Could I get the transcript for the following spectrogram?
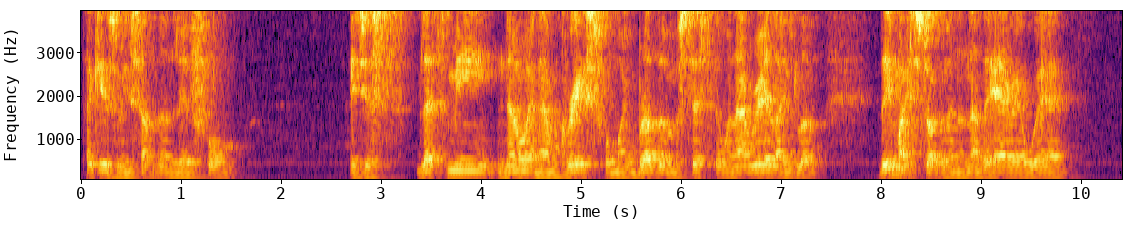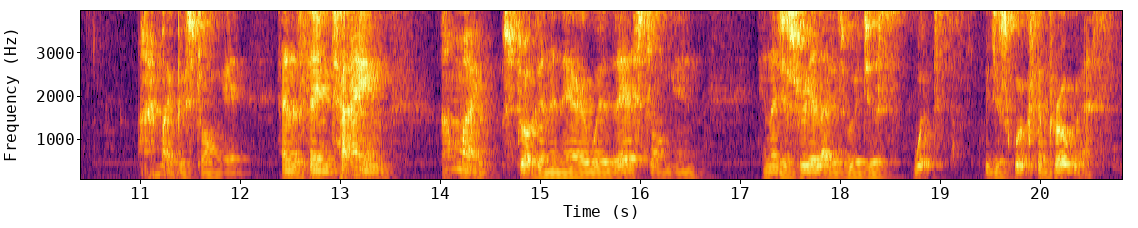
That gives me something to live for. It just lets me know and have grace for my brother or sister when I realize, look, they might struggle in another area where I might be strong in. And at the same time, I might struggle in an area where they're strong in. And I just realize we're just whips, we're just works in progress.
